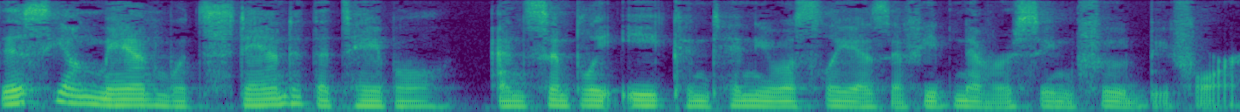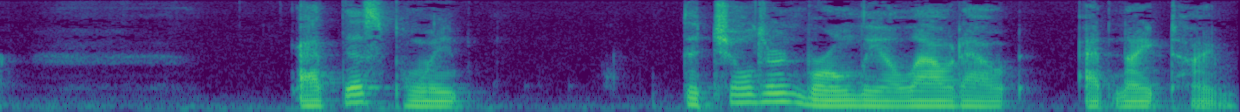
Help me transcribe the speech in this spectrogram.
this young man would stand at the table and simply eat continuously as if he'd never seen food before. At this point, the children were only allowed out at night time.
